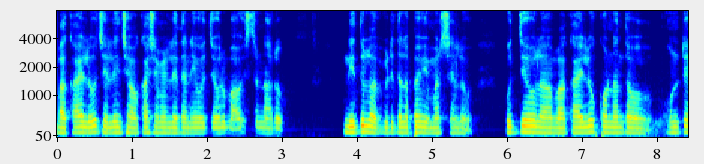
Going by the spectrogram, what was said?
బకాయిలు చెల్లించే అవకాశమే లేదని ఉద్యోగులు భావిస్తున్నారు. నిధుల విడుదలపై విమర్శలు. ఉద్యోగుల బకాయిలు కొండంత ఉంటే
